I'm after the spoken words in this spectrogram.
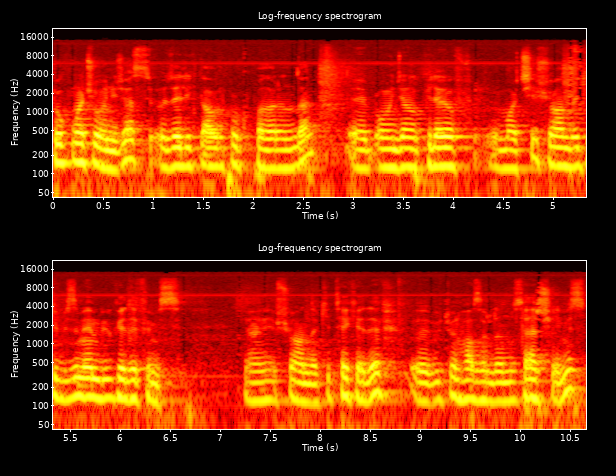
Çok maç oynayacağız. Özellikle Avrupa Kupalarında e, oynayacağımız playoff maçı şu andaki bizim en büyük hedefimiz. Yani şu andaki tek hedef e, bütün hazırlığımız, her şeyimiz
